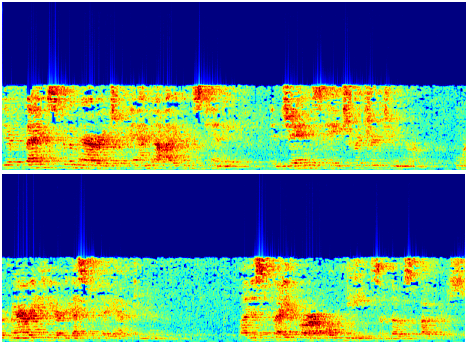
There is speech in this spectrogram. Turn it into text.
Give thanks for the marriage of Anya Eikens Kinney and James H. Richard Jr., who were married here yesterday afternoon. Let us pray for our own needs and those of others.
